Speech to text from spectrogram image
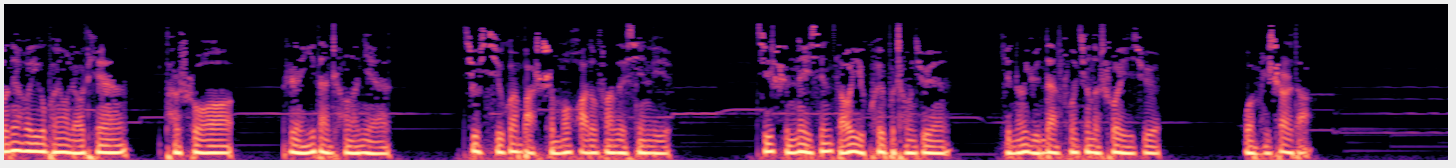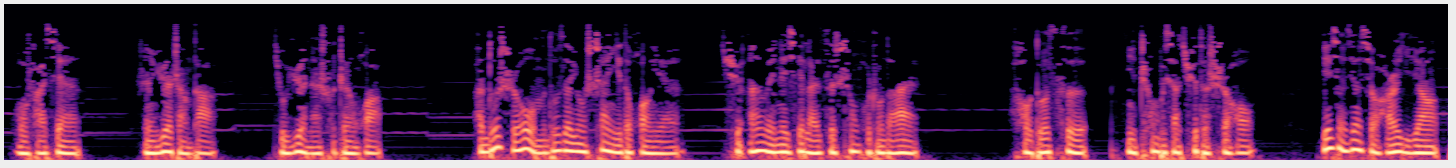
昨天和一个朋友聊天，他说，人一旦成了年，就习惯把什么话都放在心里，即使内心早已溃不成军，也能云淡风轻的说一句“我没事的”。我发现，人越长大，就越难说真话。很多时候，我们都在用善意的谎言去安慰那些来自生活中的爱。好多次，你撑不下去的时候，也想像小孩一样。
